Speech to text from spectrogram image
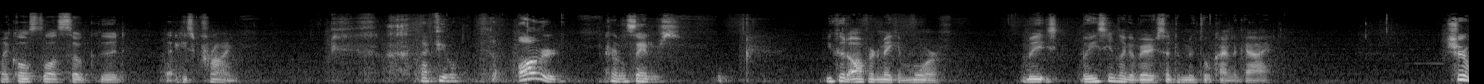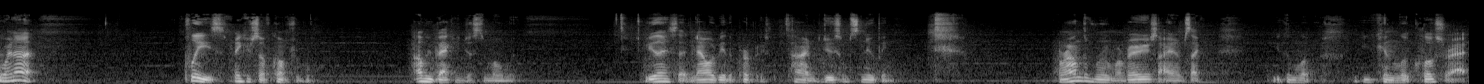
My coleslaw is so good that he's crying. I feel honored, Colonel Sanders. You could offer to make him more, but he, but he seems like a very sentimental kind of guy. Sure, why not? Please, make yourself comfortable. I'll be back in just a moment. You realize that now would be the perfect time to do some snooping. Around the room are various items like you can look you can look closer at.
